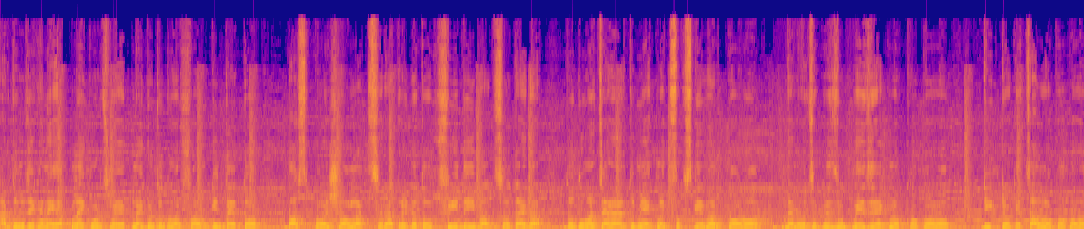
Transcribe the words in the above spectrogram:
আর তুমি যেখানে অ্যাপ্লাই করছ অ্যাপ্লাই করতে তোমার ফর্ম কিনতে এত পাঁচ পয়সাও লাগছে না। তো এটা তো ফ্রিতেই পাচ্ছ, তাই না? তো তোমার চ্যানেলে তুমি এক লাখ সাবস্ক্রাইবার করো দেন হচ্ছে ফেসবুক পেজে এক লক্ষ করো টিকটকে চার লক্ষ করো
